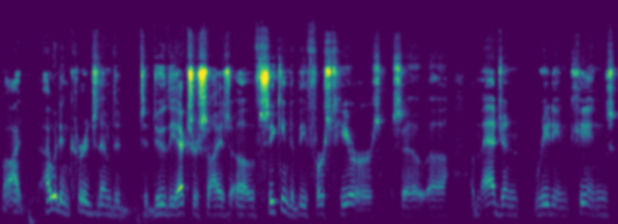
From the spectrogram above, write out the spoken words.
Well, I, I would encourage them to, to do the exercise of seeking to be first hearers. So uh, imagine reading Kings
